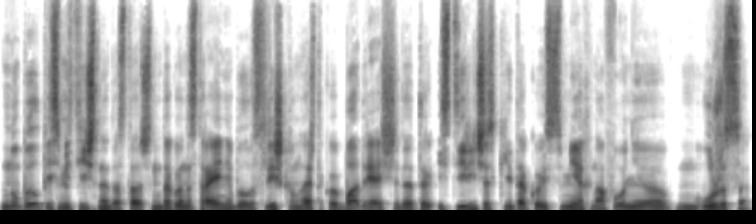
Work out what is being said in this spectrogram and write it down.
ну, был пессимистичное достаточно. Ну, такое настроение было слишком, знаешь, такое бодрящее. Да? Это истерический такой смех на фоне ужаса.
